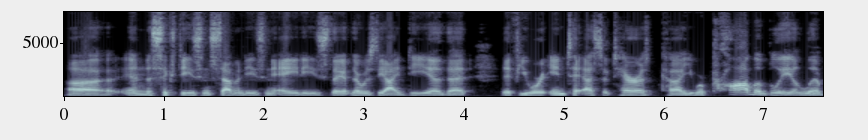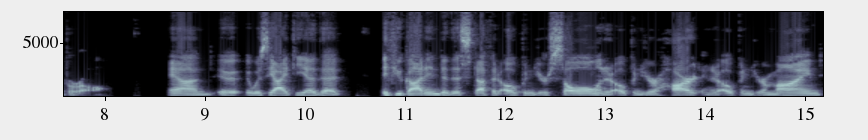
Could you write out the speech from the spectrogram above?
uh, in the 60s and 70s and 80s, there, there was the idea that if you were into esoterica, you were probably a liberal. And it, it was the idea that if you got into this stuff, it opened your soul and it opened your heart and it opened your mind.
